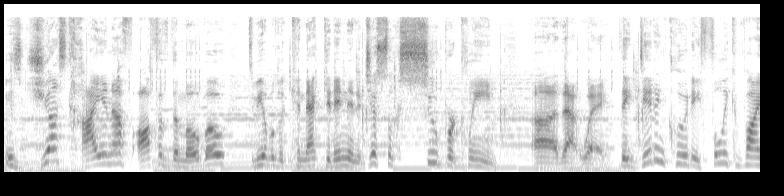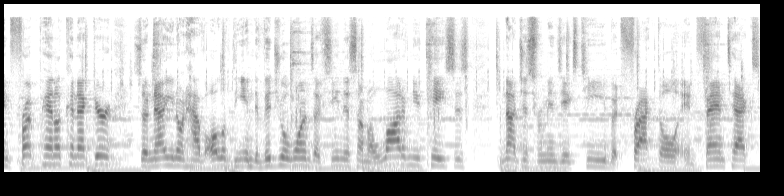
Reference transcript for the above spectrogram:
is just high enough off of the MOBO to be able to connect it in and it just looks super clean uh, that way. They did include a fully combined front panel connector, so now you don't have all of the individual ones. I've seen this on a lot of new cases, not just from NZXT, but Fractal and Phanteks.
